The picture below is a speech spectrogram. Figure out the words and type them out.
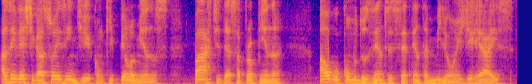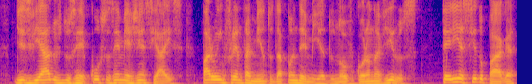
As investigações indicam que, pelo menos, parte dessa propina, algo como 270 milhões de reais, desviados dos recursos emergenciais para o enfrentamento da pandemia do novo coronavírus teria sido paga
